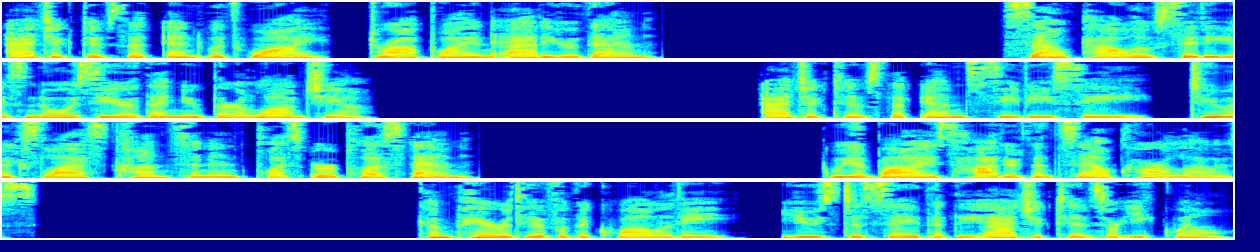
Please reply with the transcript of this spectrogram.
Adjectives that end with y, drop y and add than. Sao Paulo City is noisier than Uberlândia. Adjectives that end CVC, 2x last consonant plus er plus than. Cuiabá is hotter than Sao Carlos. Comparative with equality, used to say that the adjectives are equal.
